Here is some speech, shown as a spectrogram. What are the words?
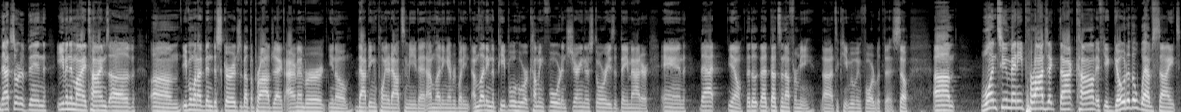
that's sort of been even in my times of um, even when I've been discouraged about the project, I remember, you know, that being pointed out to me that I'm letting everybody, I'm letting the people who are coming forward and sharing their stories that they matter, and that, you know, that, that that's enough for me uh, to keep moving forward with this. So, um, one too many project.com if you go to the website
